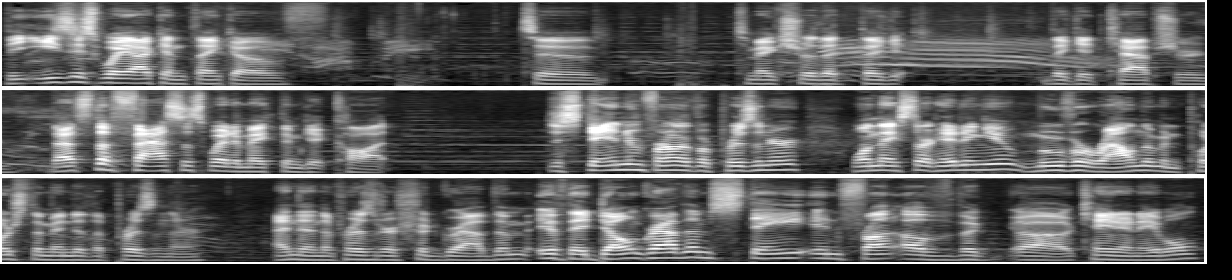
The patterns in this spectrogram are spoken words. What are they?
the easiest way I can think of to to make sure that they get they get captured. That's the fastest way to make them get caught. Just stand in front of a prisoner. When they start hitting you, move around them and push them into the prisoner. And then the prisoner should grab them. If they don't grab them, stay in front of the uh, Cain and Abel.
